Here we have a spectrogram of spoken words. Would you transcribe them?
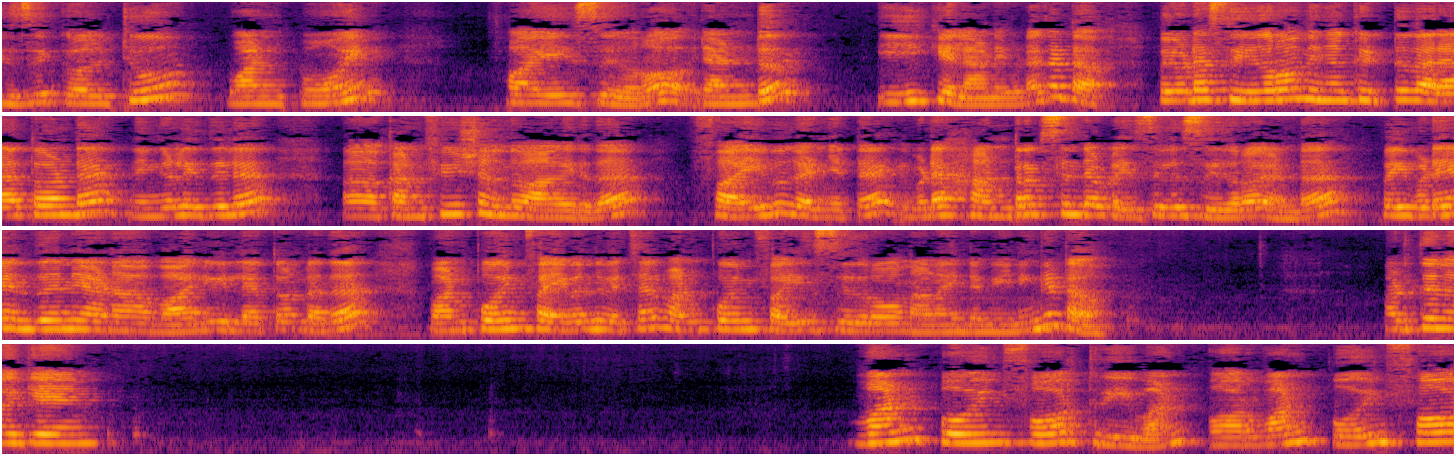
is equal to one point five zero രണ്ടും ഈക്വൽ ആണ് ഇവിടെ കേട്ടോ. അപ്പൊ ഇവിടെ സീറോ നിങ്ങൾക്ക് ഇട്ട് തരാത്തോണ്ട് നിങ്ങൾ ഇതിൽ കൺഫ്യൂഷൻ ഒന്നും ആകരുത്. ഫൈവ് കഴിഞ്ഞിട്ട് ഇവിടെ ഹൺഡ്രഡ്സിന്റെ പ്ലേസിൽ സീറോ ഉണ്ട്. അപ്പൊ ഇവിടെ എന്ത് തന്നെയാണ് വാല്യൂ ഇല്ലാത്തതുകൊണ്ട് അത് വൺ പോയിന്റ് ഫൈവ് എന്ന് വെച്ചാൽ വൺ പോയിന്റ് ഫൈവ് സീറോ എന്നാണ് അതിന്റെ മീനിങ് കേട്ടോ. അടുത്ത നോക്കിയേ. One point four three one or one point four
